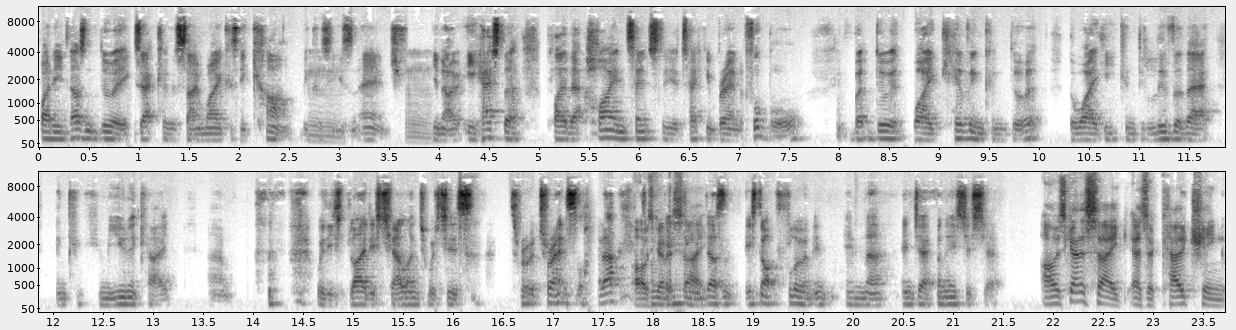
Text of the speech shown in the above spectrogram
but he doesn't do it exactly the same way because he can't because mm. he isn't Ange. Mm. You know, he has to play that high intensity attacking brand of football, but do it the way Kevin can do it, the way he can deliver that and can communicate um, with his latest challenge, which is through a translator. I was going to say he doesn't. He's not fluent in in, uh, in Japanese just yet. I was going to say, as a coaching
